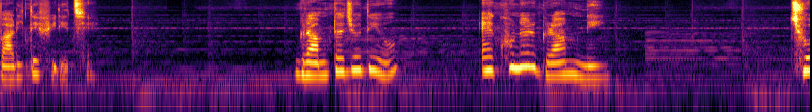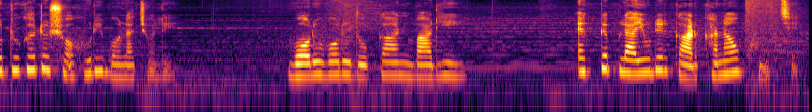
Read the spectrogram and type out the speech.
বাড়িতে ফিরেছে। গ্রামটা যদিও এখন আর গ্রাম নেই। ছোটোখাটো শহরই বলা চলে। বড় বড় দোকান, বাড়ি, একটা প্লাইউডের কারখানাও খুলছে।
